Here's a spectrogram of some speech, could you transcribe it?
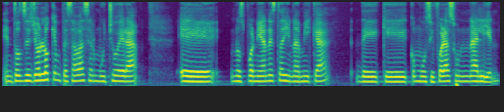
Entonces yo lo que empezaba a hacer mucho era, eh, nos ponían esta dinámica de que como si fueras un alien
